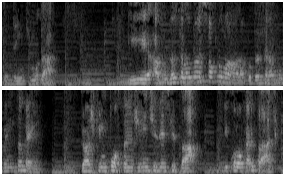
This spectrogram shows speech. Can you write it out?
que eu tenho que mudar. E a mudança ela não é só para o mal, a mudança é para o bem também. Eu acho que é importante a gente exercitar e colocar em prática.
